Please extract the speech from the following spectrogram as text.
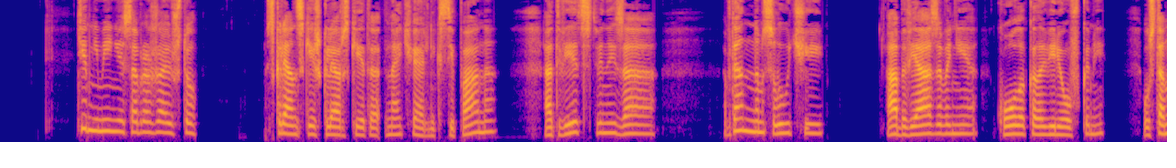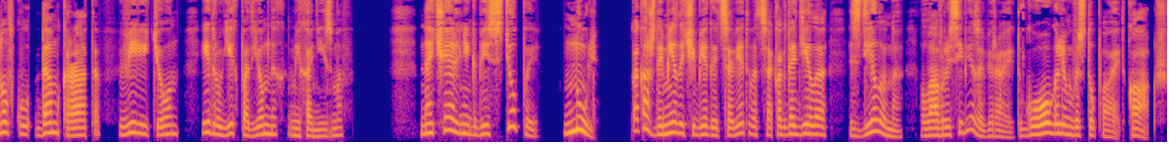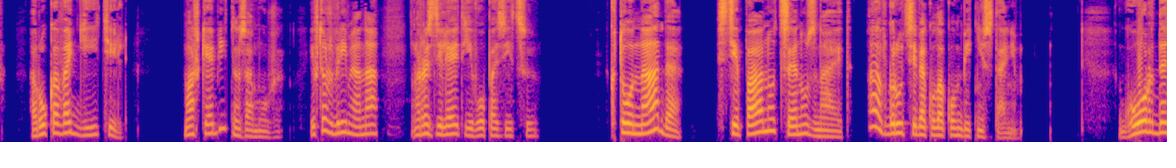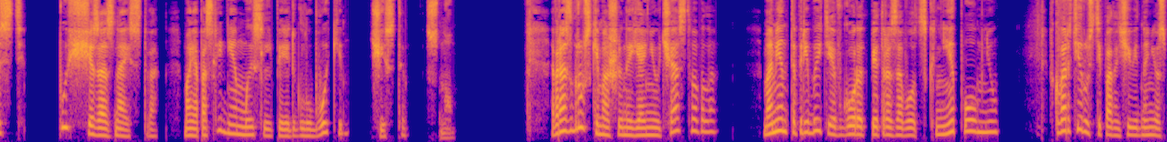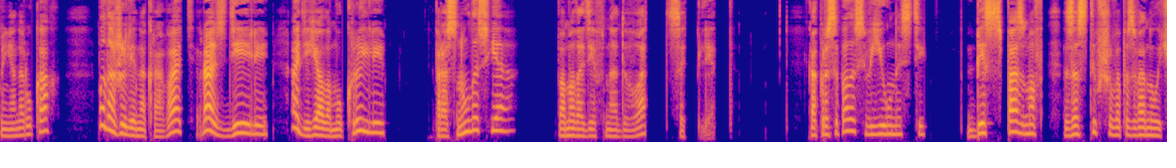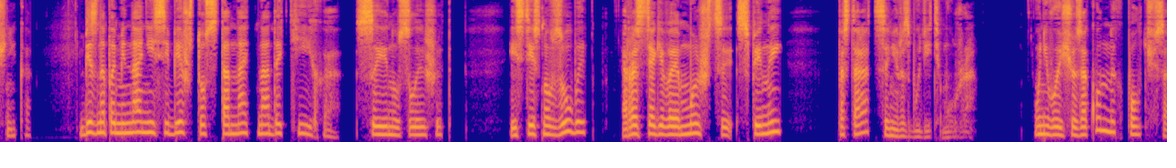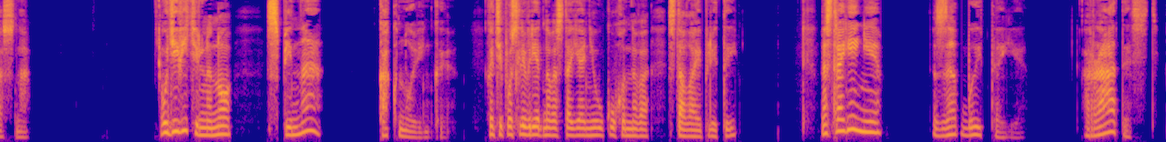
Тем не менее соображаю, что Склянский и Шклярский — это начальник Степана, ответственный за, в данном случае, обвязывание колокола веревками, установку домкратов, веретен и других подъемных механизмов. Начальник без Степы — нуль. По каждой мелочи бегает советоваться, а когда дело сделано, лавры себе забирает, гоголем выступает. Как ж, руководитель. Машке обидно за мужа, и в то же время она разделяет его позицию. Кто надо, Степану цену знает, а в грудь себя кулаком бить не станем. Гордость пуще зазнайства — моя последняя мысль перед глубоким, чистым сном. В разгрузке машины я не участвовала. Момента прибытия в город Петрозаводск не помню. В квартиру Степан, очевидно, нес меня на руках. Положили на кровать, раздели, одеялом укрыли. Проснулась я помолодев на двадцать лет. Как просыпалась в юности, без спазмов застывшего позвоночника, без напоминаний себе, что стонать надо тихо, сын услышит, и, стиснув зубы, растягивая мышцы спины, постараться не разбудить мужа. У него еще законных полчаса сна. Удивительно, но спина как новенькая хоть и после вредного стояния у кухонного стола и плиты. Настроение забытое, радость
